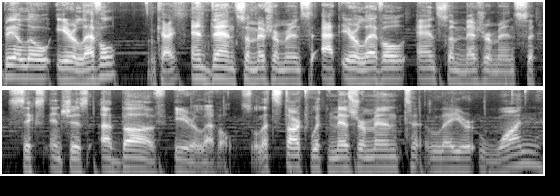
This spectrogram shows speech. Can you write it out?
below ear level okay? And then some measurements at ear level and some measurements six inches above ear level. So let's start with measurement layer one.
